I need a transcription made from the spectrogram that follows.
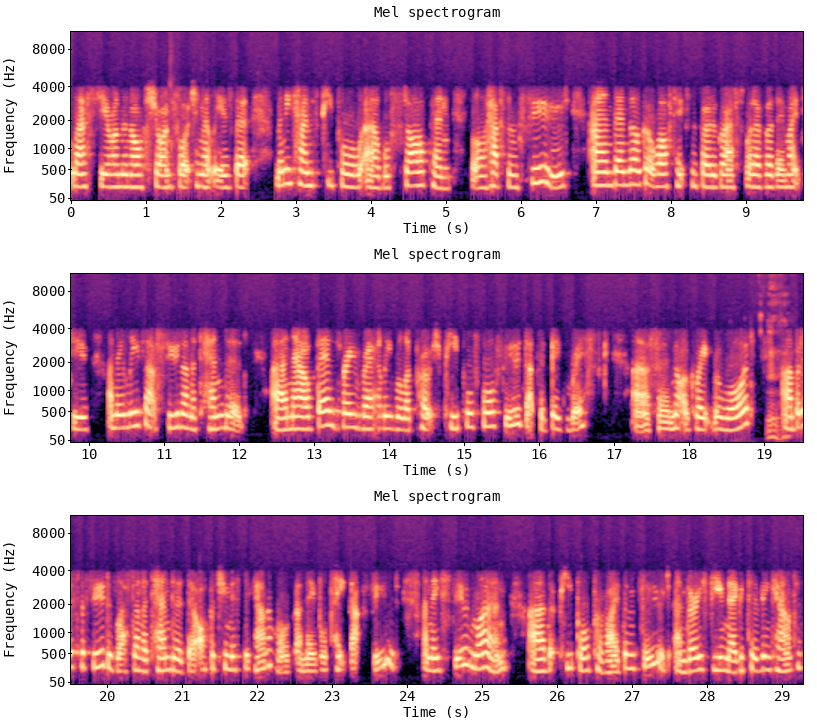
last year on the North Shore, unfortunately, is that many times people uh, will stop and they'll have some food and then they'll go off, take some photographs, whatever they might do, and they leave that food unattended. Uh, now, bears very rarely will approach people for food. That's a big risk. Uh, for not a great reward. Mm-hmm. Uh, but if the food is left unattended, they're opportunistic animals and they will take that food. And they soon learn uh, that people provide them food and very few negative encounters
